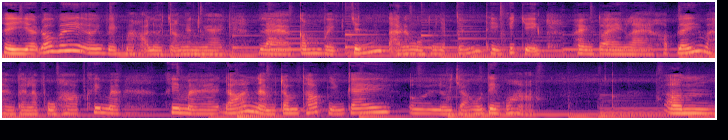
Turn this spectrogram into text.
thì ờ, đối với ờ, việc mà họ lựa chọn ngành nghề là công việc chính tạo ra nguồn thu nhập chính thì cái chuyện hoàn toàn là hợp lý và hoàn toàn là phù hợp khi mà khi mà đó nằm trong top những cái ừ, lựa chọn ưu tiên của họ. Um,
